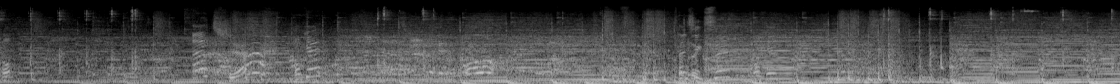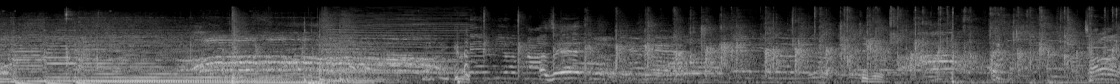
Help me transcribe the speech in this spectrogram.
어? Yeah. 오케 이. 어. 10, 6? 오케이. GG. 잘하네.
